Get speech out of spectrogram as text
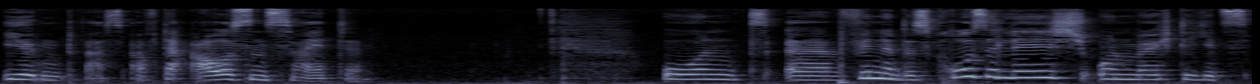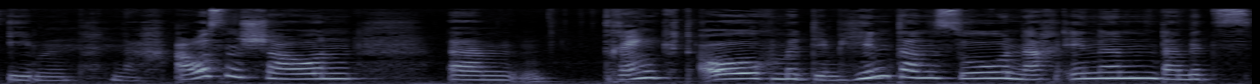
irgendwas auf der Außenseite und äh, findet es gruselig und möchte jetzt eben nach außen schauen. Ähm, drängt auch mit dem Hintern so nach innen, damit es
